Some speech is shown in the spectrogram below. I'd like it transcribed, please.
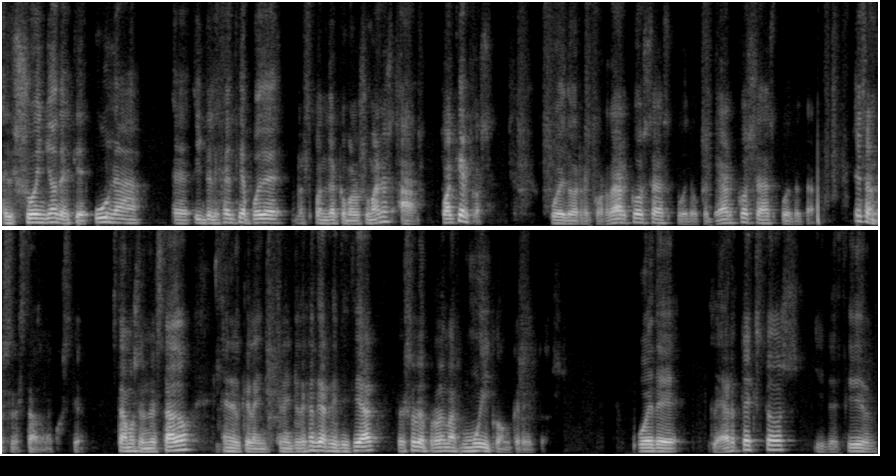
el sueño de que una eh, inteligencia puede responder como los humanos a cualquier cosa. Puedo recordar cosas, puedo crear cosas, puedo tal. Eso no es el estado de la cuestión. Estamos en un estado en el que la inteligencia artificial resuelve problemas muy concretos puede leer textos y decir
